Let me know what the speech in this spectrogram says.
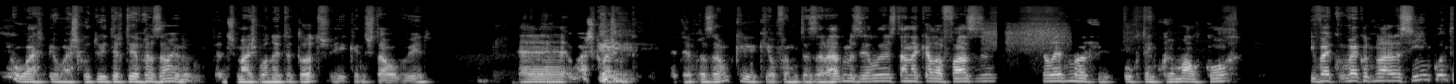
Eu acho, eu acho que o Twitter teve razão. Eu, antes de mais, boa noite a todos e quem nos está a ouvir. Uh, eu acho que, eu acho teve razão, que, que ele foi muito azarado, mas ele está naquela fase ele é de Murphy. O que tem que correr mal, corre e vai, vai continuar assim enquanto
